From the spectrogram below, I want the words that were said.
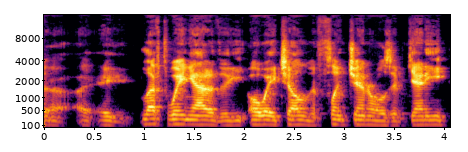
a left wing out of the OHL and the Flint Generals, Evgeny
